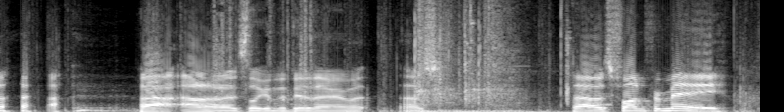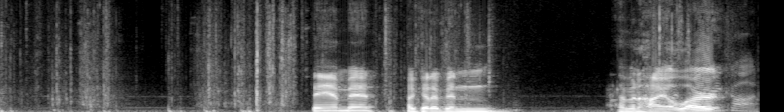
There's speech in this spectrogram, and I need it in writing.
Ah, I don't know what I was looking to do there, but that was that was fun for me. Damn, man, I could have been having high alert. Recon.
